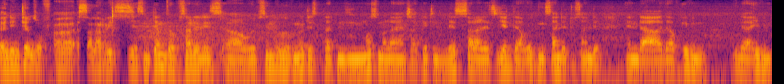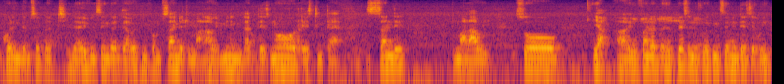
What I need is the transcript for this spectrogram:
And in terms of uh, salaries, Yes, in terms of salaries, uh, we've seen we've noticed that most Malawians are getting less salaries, yet they are working Sunday to Sunday, and uh, they have even they are even calling themselves that they are even saying that they are working from Sunday to Malawi, meaning that there's no resting time. Sunday to Malawi. So yeah, uh, you find that the person is working seven days a week,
